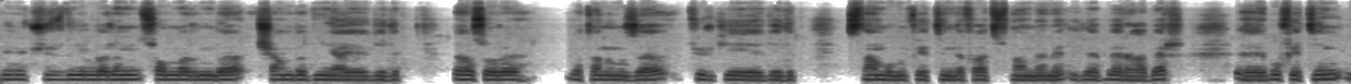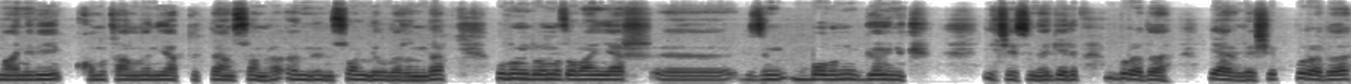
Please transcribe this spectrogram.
1300'lü yılların sonlarında Şam'da dünyaya gelip daha sonra vatanımıza, Türkiye'ye gelip İstanbul'un fethinde Fatih Sultan Mehmet ile beraber e, bu fethin manevi komutanlığını yaptıktan sonra ömrünün son yıllarında bulunduğumuz olan yer e, bizim Bolu'nun Göynük ilçesine gelip burada yerleşip burada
